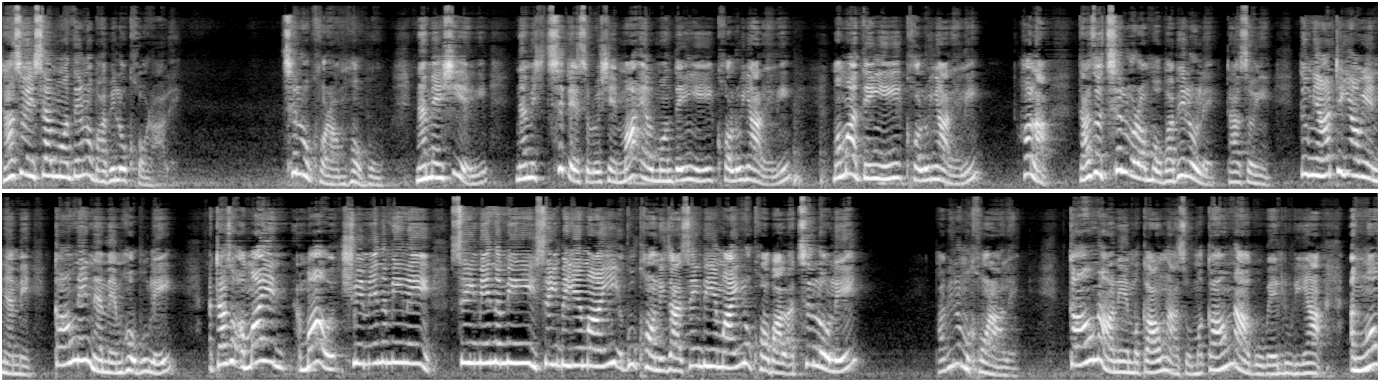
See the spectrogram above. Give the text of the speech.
ဒါဆိုရင် salmon တင်းလို့ဘာဖြစ်လို့ခေါ်တာလဲချစ်လို့ခေါ်တာမဟုတ်ဘူးနာမည်ရှိရလေနာမည်ချစ်တယ်ဆိုလို့ရှိရင်မ almond တင်းရေခေါ်လို့ရတယ်လေမမတင်းရေခေါ်လို့ရတယ်လေဟုတ်လားဒါဆိုချစ်လို့တော့မဟုတ်ဘာဖြစ်လို့လဲဒါဆိုရင်သူများတစ်ယောက်ရဲ့နာမည်ကောင်းတဲ့နာမည်မဟုတ်ဘူးလေအဒါဆိုအမရဲ့အမကိုရွှေမင်းသမီးလေးစိန်မင်းသမီးစိန်ဘရင်မကြီးအခုခေါ်နေကြစိန်ဘရင်မကြီးလို့ခေါ်ပါလားချစ်လို့လေဘာဖြစ်လို့မခေါ်တာလဲ ကောင်းတာနဲ့မကောင်းတာဆိုမကောင်းတာကိုပဲလူတွေကအငုံ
